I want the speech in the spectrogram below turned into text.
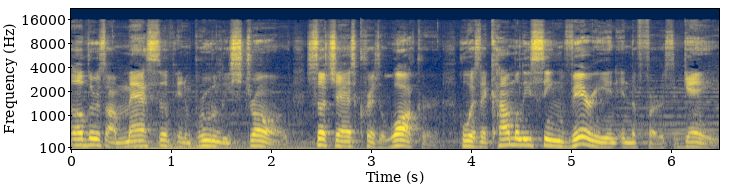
others are massive and brutally strong, such as Chris Walker, who is a commonly seen variant in the first game.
